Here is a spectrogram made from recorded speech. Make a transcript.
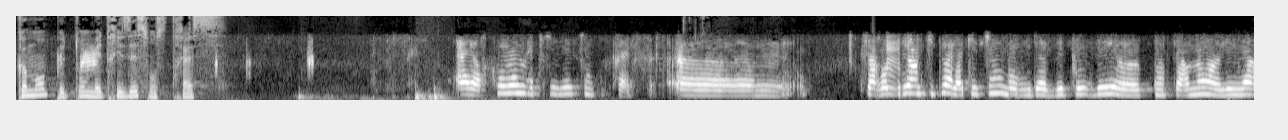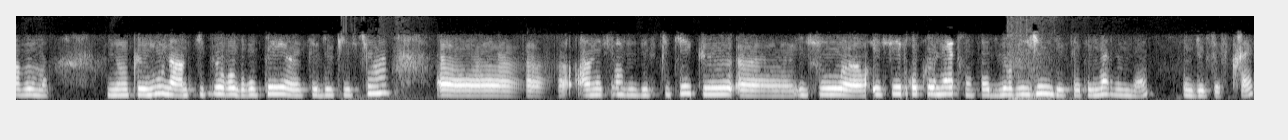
comment peut-on maîtriser son stress? Alors, comment maîtriser son stress? Euh, Ça revient un petit peu à la question que vous avez posée euh, concernant euh, l'énervement. Donc, euh, nous, on a un petit peu regroupé euh, ces deux questions euh, en essayant de vous expliquer que euh, il faut essayer de reconnaître en fait l'origine de cet énervement ou de ce stress.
